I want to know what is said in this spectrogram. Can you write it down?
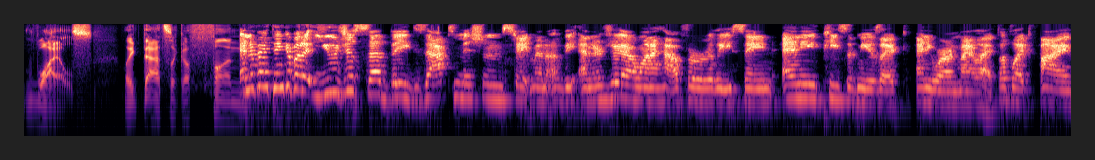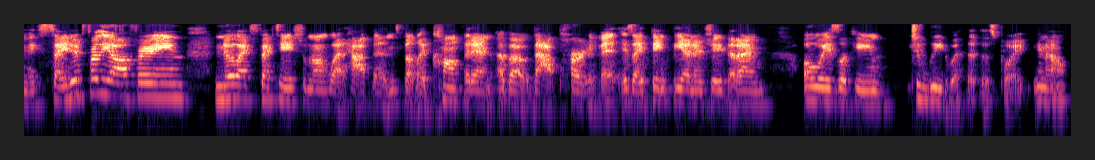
wiles. Like that's like a fun. And if I think about it, you just said the exact mission statement of the energy I want to have for releasing any piece of music anywhere in my life. Of like, I'm excited for the offering, no expectation on what happens, but like confident about that part of it is, I think, the energy that I'm always looking to lead with at this point, you know?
